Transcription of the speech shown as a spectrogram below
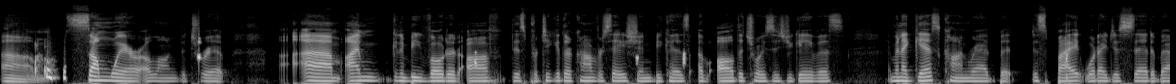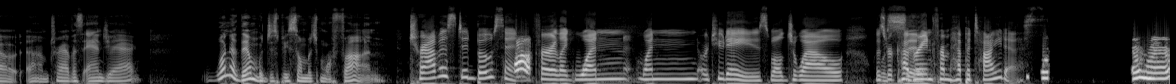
um, somewhere along the trip. Um, I'm going to be voted off this particular conversation because of all the choices you gave us. I mean, I guess Conrad, but despite what I just said about um, Travis and Jack, one of them would just be so much more fun. Travis did bosun Oh. for like one one or two days while Joao was, Was recovering sick. from hepatitis. hmm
